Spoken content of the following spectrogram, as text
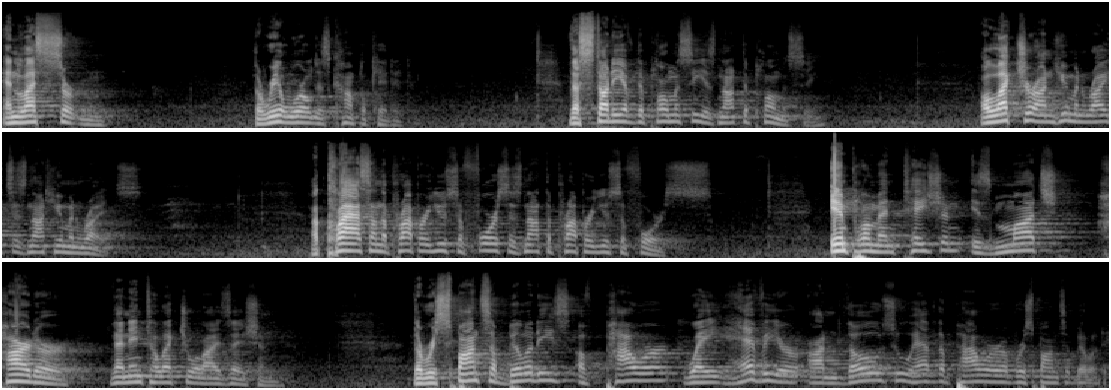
and less certain. The real world is complicated. The study of diplomacy is not diplomacy. A lecture on human rights is not human rights. A class on the proper use of force is not the proper use of force. Implementation is much harder than intellectualization. The responsibilities of power weigh heavier on those who have the power of responsibility.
